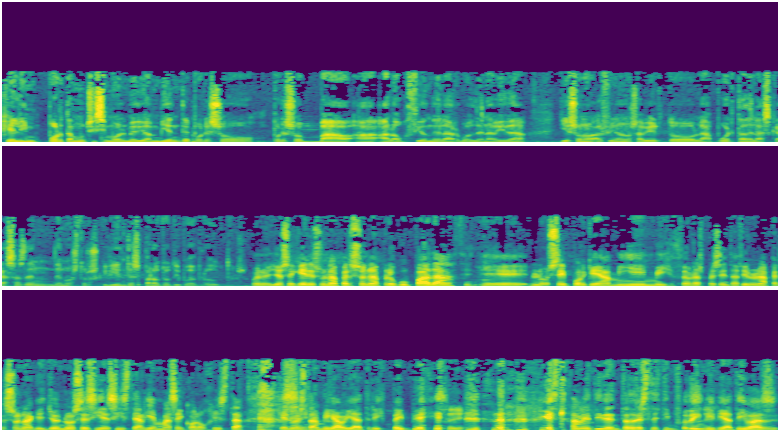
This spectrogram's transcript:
que le importa muchísimo el medio ambiente, por eso, por eso va a, la opción del árbol de Navidad y eso al final nos ha abierto la puerta de las casas de, nuestros clientes para otro tipo de productos. Bueno, yo sé que eres una persona preocupada, eh, lo sé porque a mí me hizo las presentaciones una persona que yo no sé si existe alguien más ecologista que nuestra amiga Beatriz Pepe, que está metida en todo este tipo de iniciativas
